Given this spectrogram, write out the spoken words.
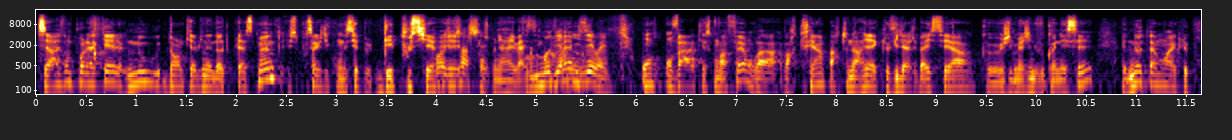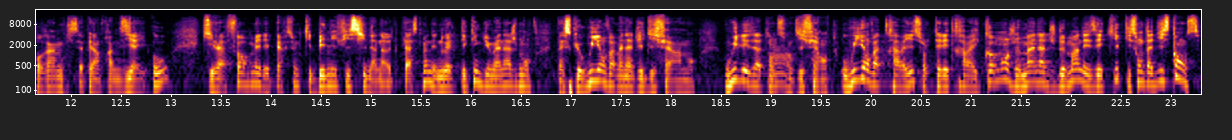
C'est la raison pour laquelle nous, dans le cabinet de placement, et c'est pour ça que je dis qu'on essaie de le dépoussiérer, ça, je pense qu'on y arrive assez. le moderniser, oui. On, va, qu'est-ce qu'on va faire? On va avoir créé un partenariat avec le village ByCA, que j'imagine vous connaissez, et notamment avec le programme qui s'appelle un programme ZIO, qui va former les personnes qui bénéficient d'un placement des nouvelles techniques du management. Parce que oui, on va manager différemment. Oui, les attentes ah. sont différentes. Oui, on va travailler sur le télétravail. Comment je manage demain des équipes qui sont à distance,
